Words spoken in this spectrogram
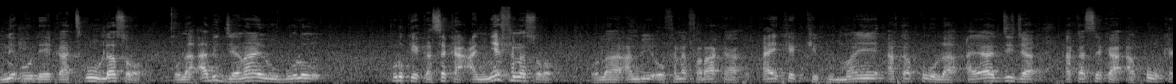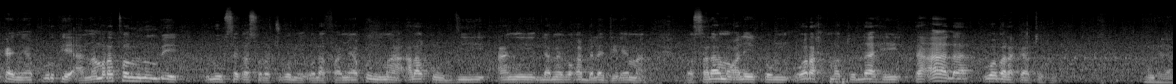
ni o de ye k'a tigiw lasɔrɔ o la a bɛ jɛn n'a ye u bolo pour que ka se ka a ɲɛ fana sɔrɔ o la an bi o fana fara a kan a ye kɛ kekuman ye a ka kow la a y'a jija a ka se ka a kow kɛ ka ɲɛ pour que a namaratɔ minnu bɛ yen olu bɛ se ka sɔrɔ cogo min o la faamuya ko ɲuman ala k'o di an ni lamɛnbaga bɛɛ lajɛlen ma wasalamu aleykum warahmatulahi taala wabarakatuhu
